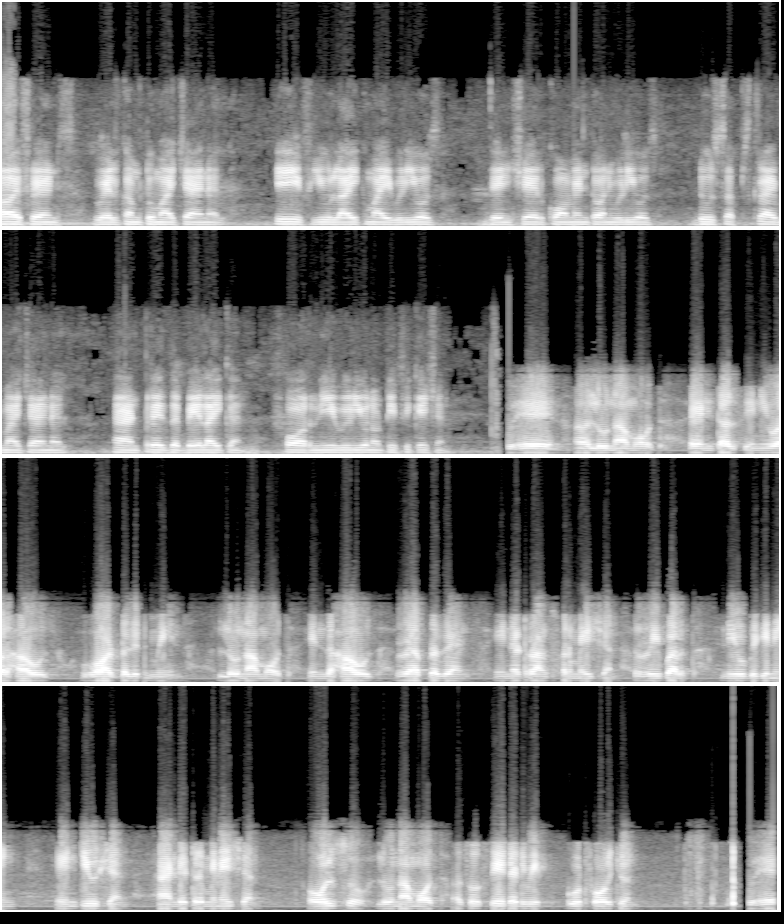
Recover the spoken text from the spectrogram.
Hi friends, welcome to my channel. If you like my videos, then share comment on videos. Do subscribe my channel and press the bell icon for new video notification. When a Luna moth enters in your house, what does it mean? Luna moth in the house represents inner transformation, rebirth, new beginning, intuition and determination. Also, Luna moth associated with good fortune who had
